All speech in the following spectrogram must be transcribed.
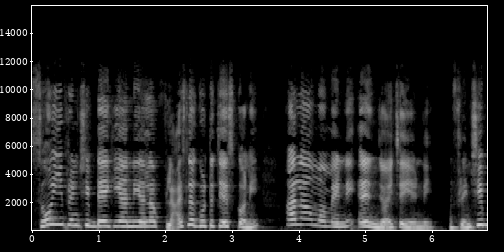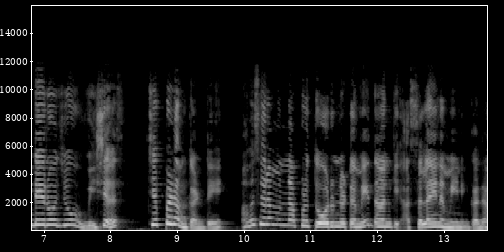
సో ఈ ఫ్రెండ్షిప్ డేకి అన్ని అలా ఫ్లాష్లో గుర్తు చేసుకొని అలా మూమెంట్ని ఎంజాయ్ చేయండి. ఫ్రెండ్షిప్ డే రోజు విషెస్ చెప్పడం కంటే అవసరం ఉన్నప్పుడు తోడుండటమే దానికి అసలైన మీనింగ్ కదా.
